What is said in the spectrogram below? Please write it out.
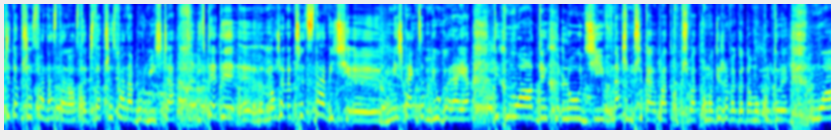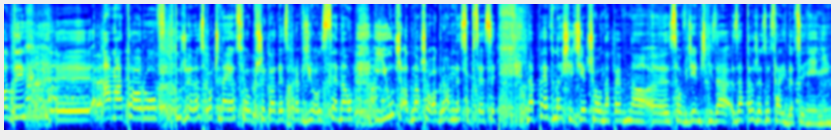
czy to przez pana starostę, czy to przez pana burmistrza i wtedy e, możemy przedstawić e, mieszkańcom Biłgoraja tych młodych ludzi, w naszym przypadku, w przypadku Młodzieżowego Domu Kultury, młodych e, amatorów, którzy rozpoczynają swoją przygodę z prawdziwą sceną i już odnoszą ogromne sukcesy. Na pewno się cieszą, na pewno e, są wdzięczni za, za to, że zostali docenieni.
